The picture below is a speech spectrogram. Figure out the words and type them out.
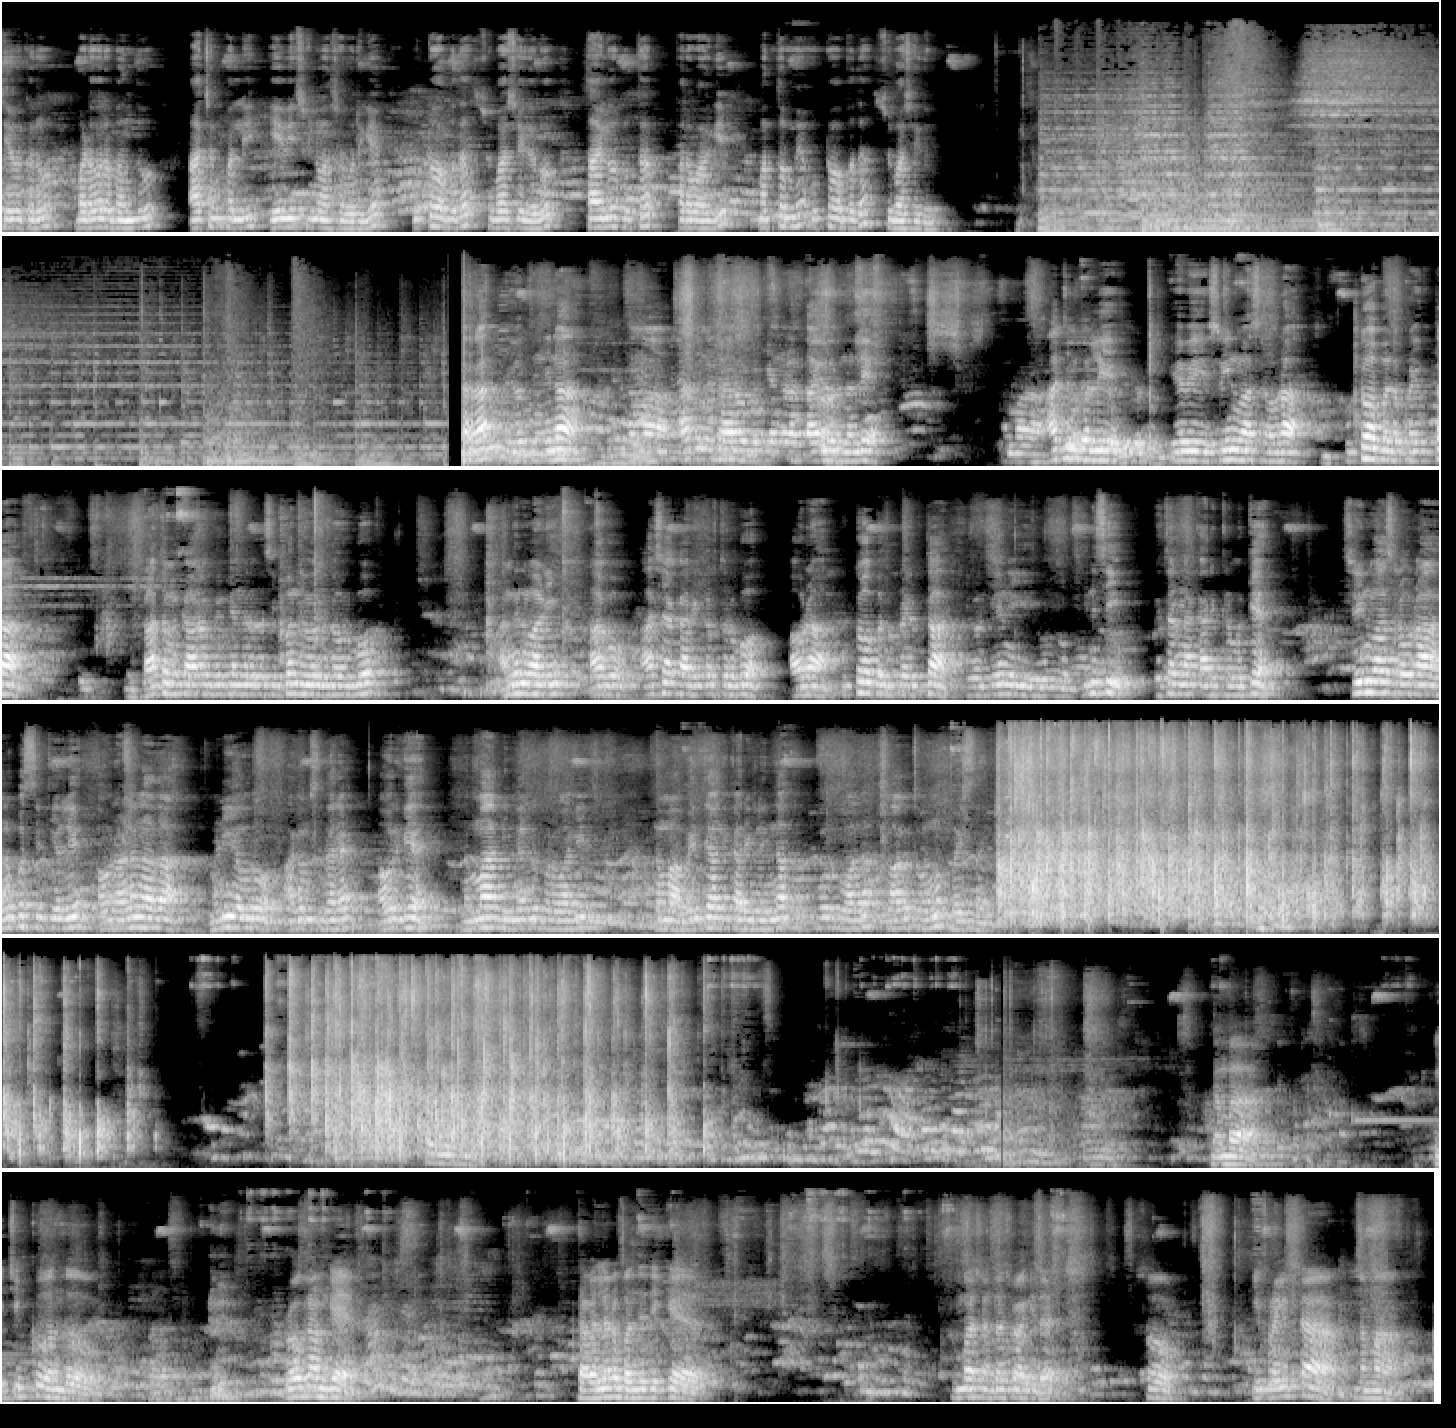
ಸೇವಕರು, ಬಡವರ ಬಂಧು ಆಚಂಪಲ್ಲಿ ಎ ವಿ ಶ್ರೀನಿವಾಸ್ ಅವರಿಗೆ ಹುಟ್ಟುಹಬ್ಬದ ಶುಭಾಶಯಗಳು. ತಾಯ್ಲೂರು ಪರವಾಗಿ ಮತ್ತೊಮ್ಮೆ ಹುಟ್ಟುಹಬ್ಬದ ಶುಭಾಶಯಗಳು. ಇವತ್ತಿನ ದಿನ ನಮ್ಮ ಪ್ರಾಥಮಿಕ ಆರೋಗ್ಯ ಕೇಂದ್ರ ತಾಯ್ಲೂರಿನಲ್ಲಿ ನಮ್ಮ ಆಚಂಪಲ್ಲಿ ಎ ವಿ ಶ್ರೀನಿವಾಸರವರ ಹುಟ್ಟುಹಬ್ಬದ ಪ್ರಯುಕ್ತ ಪ್ರಾಥಮಿಕ ಆರೋಗ್ಯ ಕೇಂದ್ರದ ಸಿಬ್ಬಂದಿ ವರ್ಗದವರಿಗೂ, ಅಂಗನವಾಡಿ ಹಾಗೂ ಆಶಾ ಕಾರ್ಯಕರ್ತರಿಗೂ ಅವರ ಹುಟ್ಟುಹಬ್ಬದ ಪ್ರಯುಕ್ತ ಇವತ್ತೇನು ಈ ಒಂದು ದಿನಸಿ ವಿತರಣಾ ಕಾರ್ಯಕ್ರಮಕ್ಕೆ ಶ್ರೀನಿವಾಸರವರ ಅನುಪಸ್ಥಿತಿಯಲ್ಲಿ ಅವರ ಅಣ್ಣನಾದ ಮಣಿಯವರು ಆಗಮಿಸಿದ್ದಾರೆ. ಅವರಿಗೆ ನಮ್ಮ ನಿಮ್ಮೆಲ್ಲರ ಪರವಾಗಿ ನಮ್ಮ ವೈದ್ಯಾಧಿಕಾರಿಗಳಿಂದ ಪೂರ್ವಕವಾದ ಸ್ವಾಗತವನ್ನು ಬಯಸ್ತಾರೆ. ನಮ್ಮ ಈ ಚಿಕ್ಕ ಒಂದು ಪ್ರೋಗ್ರಾಮ್ಗೆ ತಾವೆಲ್ಲರೂ ಬಂದಿದ್ದಕ್ಕೆ ತುಂಬ ಸಂತೋಷವಾಗಿದೆ. ಸೊ ಈ ಪ್ರಯುಕ್ತ ನಮ್ಮ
